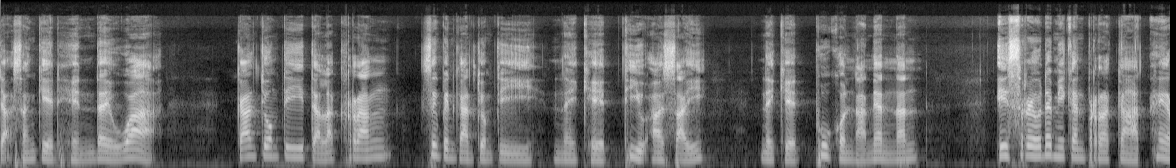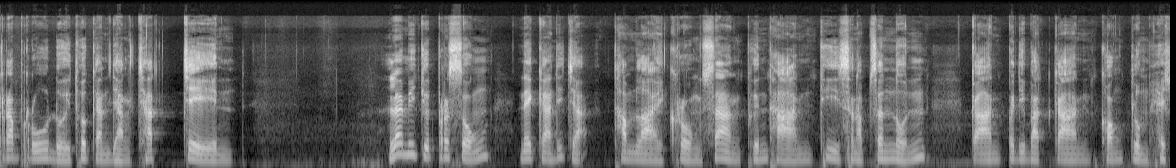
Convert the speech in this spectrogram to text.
จะสังเกตเห็นได้ว่า การโจมตีแต่ละครั้ง ซึ่งเป็นการโจมตีในเขตที่อยู่อาศัย ในเขตผู้คนหนาแน่นนั้น อิสราเอลได้มีการประกาศให้รับรู้โดยทั่วกันอย่างชัดเจน และมีจุดประสงค์ในการที่จะทำลายโครงสร้างพื้นฐานที่สนับสนุน การปฏิบัติการของกลุ่มเฮช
